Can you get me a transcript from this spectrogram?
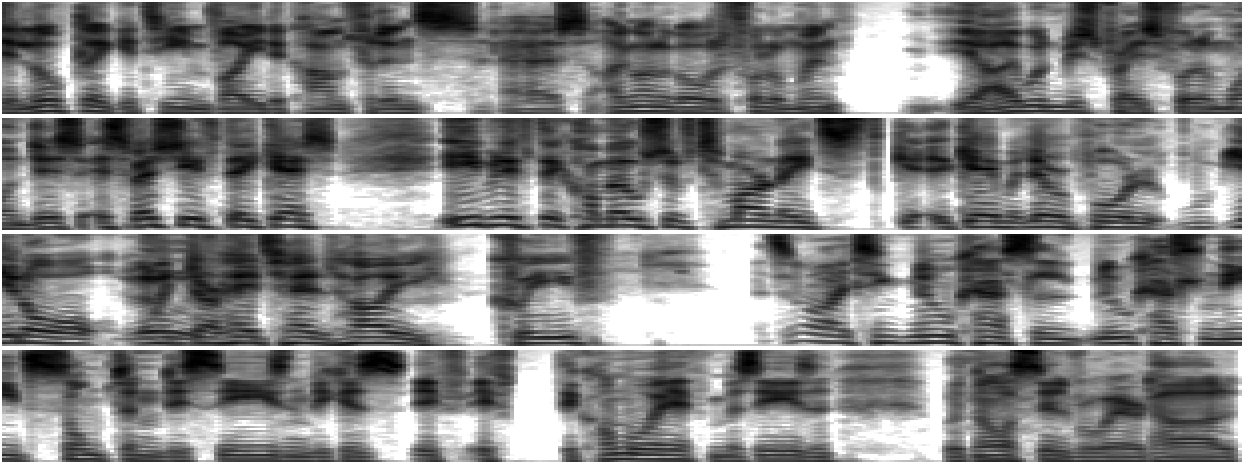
they look like a team void of confidence. Uh, so I'm going to go with Fulham win. Yeah, I wouldn't be surprised for them one day, especially if they get, even if they come out of tomorrow night's g- game at Liverpool, you know, with their heads held high. Queeve. I don't know. I think Newcastle Newcastle needs something this season because if, if they come away from a season with no silverware at all,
